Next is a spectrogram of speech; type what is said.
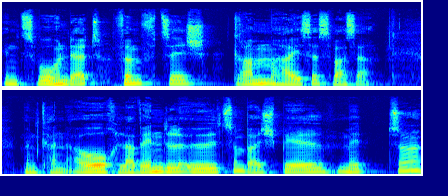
in 250 Gramm heißes Wasser. Man kann auch Lavendelöl zum Beispiel mit äh,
